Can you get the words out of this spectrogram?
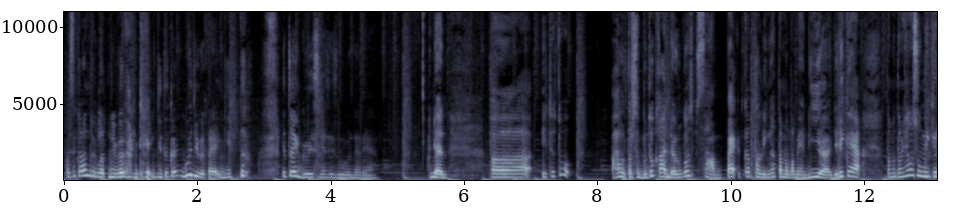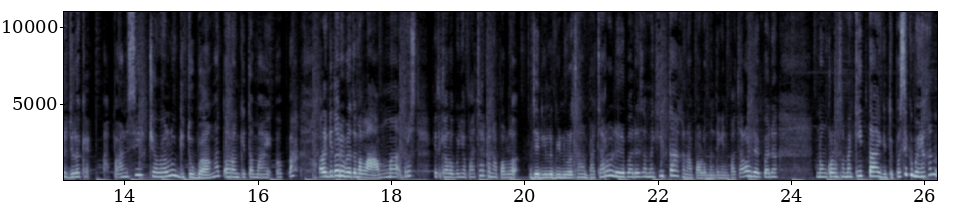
Pasti kalian relate juga kan kayak gitu kan. Gue juga kayak gitu. Itu egoisnya sih sebenarnya. Dan uh, itu tuh hal tersebut tuh kadang tuh sampai ke telinga teman-temannya dia. Jadi kayak teman-temannya langsung mikir jelek kayak apaan sih cewek lu gitu banget? Orang kita main apa orang kita udah berteman lama. Terus ketika lu punya pacar kenapa lu jadi lebih nurut sama pacar lu daripada sama kita? Kenapa lu mentingin pacar lu daripada nongkrong sama kita gitu? Pasti kebanyakan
